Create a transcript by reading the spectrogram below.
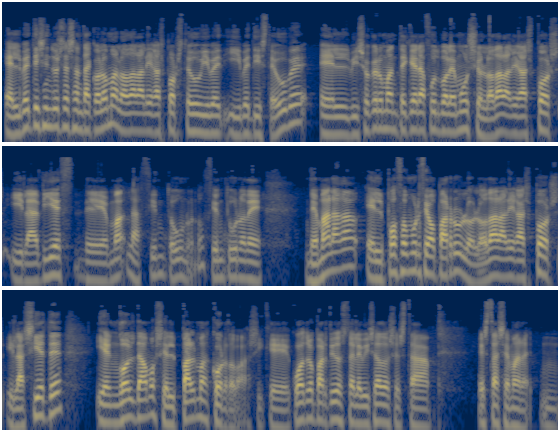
El Betis Industria Santa Coloma lo da la Liga Sports TV y Betis TV. El Bisóquero Mantequera Fútbol Emulsion lo da la Liga Sports y la 10 de la 101, ¿no? 101 de, de Málaga. El Pozo Murcia Oparrulo lo da la Liga Sports y la 7. Y en Gol damos el Palma Córdoba. Así que cuatro partidos televisados esta, esta semana. Mm,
